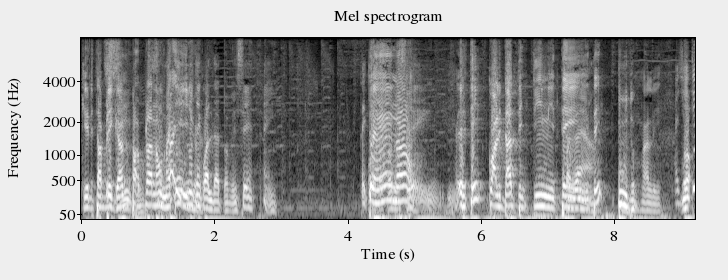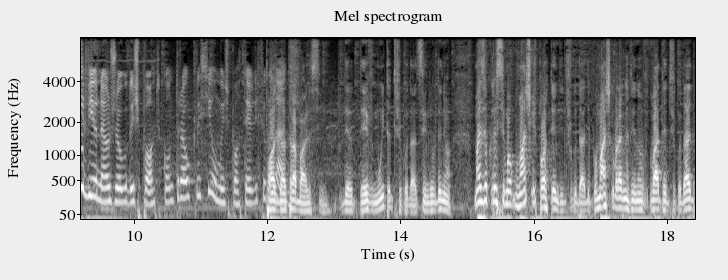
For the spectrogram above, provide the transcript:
Que ele tá brigando pra não Sim, mas cair. tem- não tem qualidade para vencer? Tem. Tem, Tem, não. Ele tem qualidade, tem time, tem, tem tudo ali. A gente viu, né, o jogo do esporte contra o Criciúma. O esporte teve dificuldade. Pode dar trabalho, sim. Deu- teve muita dificuldade, sem dúvida nenhuma. Mas o Criciúma, por mais que o Sport tenha dificuldade, por mais que o Bragantino vá ter dificuldade,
